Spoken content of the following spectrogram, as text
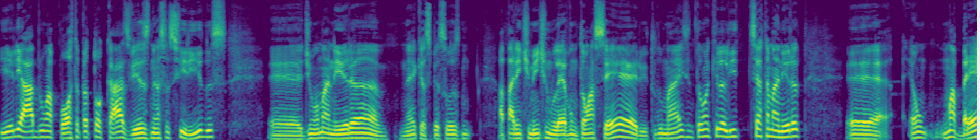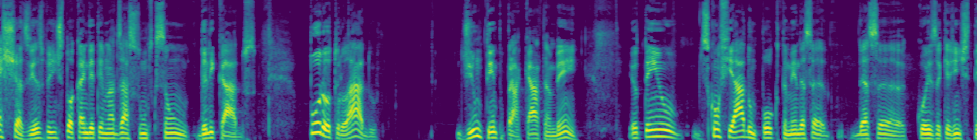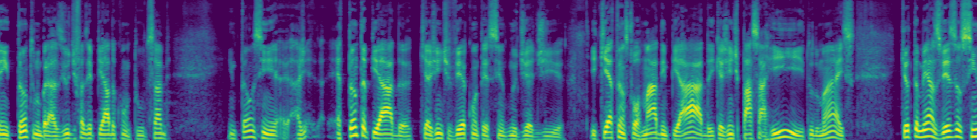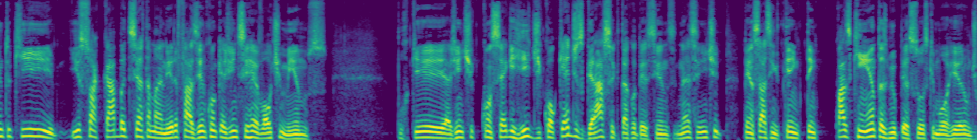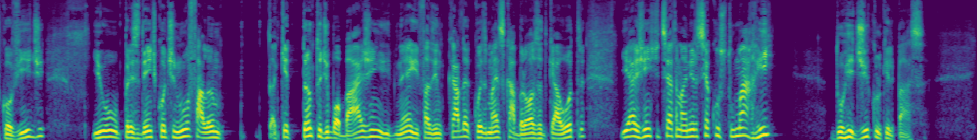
e ele abre uma porta para tocar, às vezes, nessas feridas é, de uma maneira né, que as pessoas aparentemente não levam tão a sério e tudo mais. Então aquilo ali, de certa maneira, é, é um, uma brecha, às vezes, para a gente tocar em determinados assuntos que são delicados. Por outro lado, de um tempo para cá também, eu tenho desconfiado um pouco também dessa, dessa coisa que a gente tem tanto no Brasil de fazer piada com tudo, sabe? Então, assim, é tanta piada que a gente vê acontecendo no dia a dia e que é transformada em piada e que a gente passa a rir e tudo mais, que eu também, às vezes, eu sinto que isso acaba, de certa maneira, fazendo com que a gente se revolte menos porque a gente consegue rir de qualquer desgraça que está acontecendo. Né? Se a gente pensar assim, tem, tem quase 500 mil pessoas que morreram de Covid e o presidente continua falando aqui tanto de bobagem né, e fazendo cada coisa mais cabrosa do que a outra, e a gente, de certa maneira, se acostuma a rir do ridículo que ele passa.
